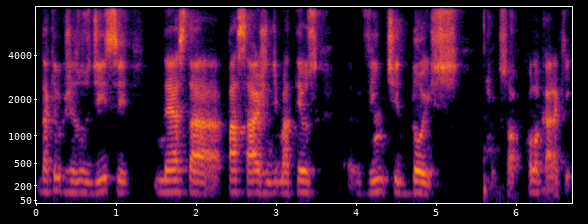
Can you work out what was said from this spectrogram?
daquilo que Jesus disse nesta passagem de Mateus 22. Deixa eu só colocar aqui.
